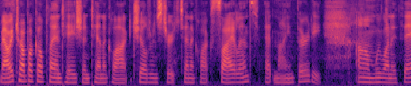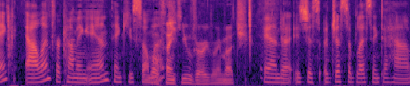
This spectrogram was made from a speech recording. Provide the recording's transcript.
Maui Tropical Plantation, ten o'clock. Children's Church, ten o'clock. Silence at nine thirty. Um, we want to thank Alan for coming in. Thank you so Well, much. Well, thank you very, very much. And uh, it's just uh, just a blessing to have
